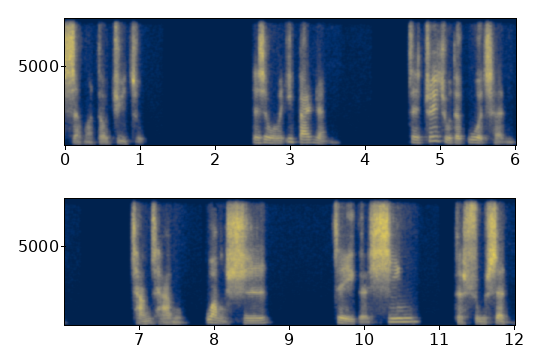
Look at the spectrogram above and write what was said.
什么都具足，但是我们一般人在追逐的过程，常常忘失这个心的殊胜，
